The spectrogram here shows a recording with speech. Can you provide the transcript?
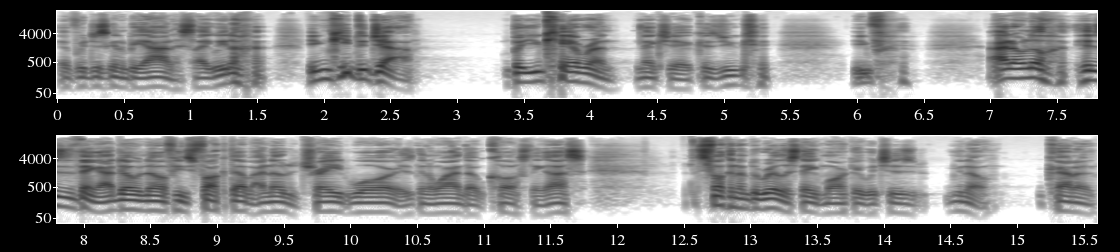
if we're just gonna be honest. Like we don't, you can keep the job. But you can't run next year because you, you. I don't know. Here's the thing. I don't know if he's fucked up. I know the trade war is going to wind up costing us. It's fucking up the real estate market, which is you know kind of.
